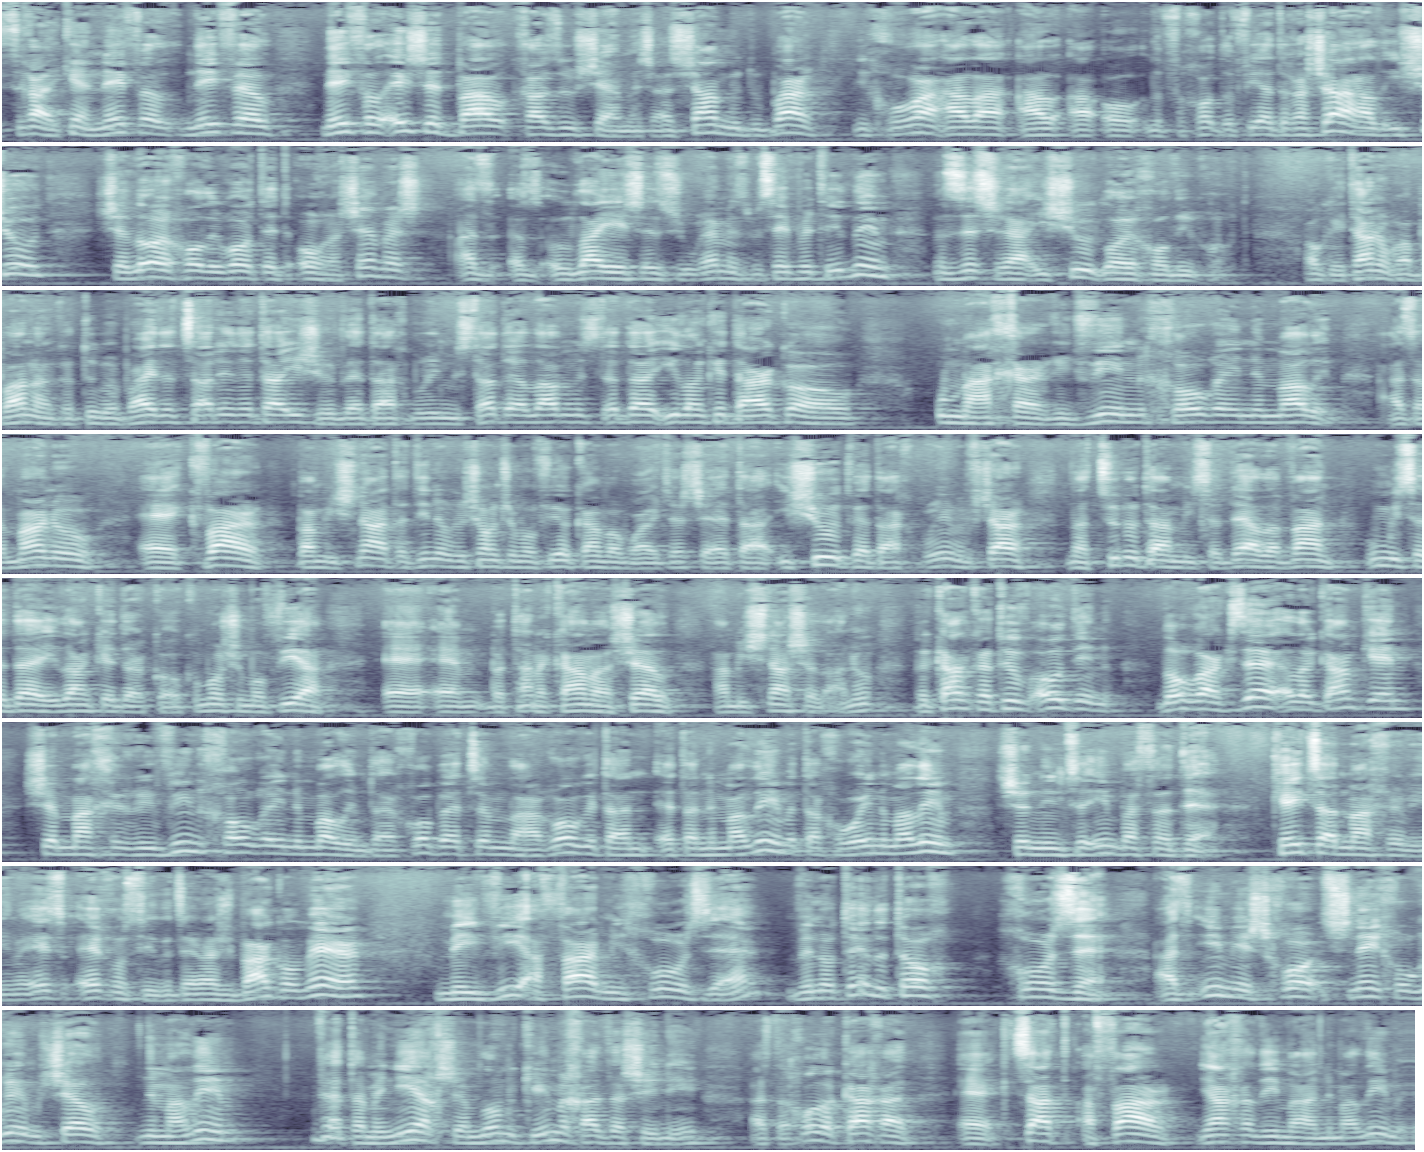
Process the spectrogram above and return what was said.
סליחה, כן, נפל, נפל, נפל אשת בעל חזו שמש. אז שם מדובר לכאורה על, על, או לפחות לפי הדרשה, על אישות שלא יכול לראות את אור השמש, אז, אז אולי יש איזשהו רמז בספר תהילים לזה שהאישות לא יכול לראות. אוקיי, תנו רבנן, כתוב בברית הצדין את האישות ואת העכברים מסתדר עליו ומסתדר אילן כדרכו. ומחריבין חורי נמלים. אז אמרנו uh, כבר במשנה, את הדין הראשון שמופיע כאן בברייתא, שאת האישות ואת העכברים אפשר לצוד אותם משדה הלבן ומשדה האילן כדרכו, כמו שמופיע uh, um, בתנא קמא של המשנה שלנו, וכאן כתוב עוד דין, לא רק זה, אלא גם כן שמחריבין חורי נמלים. אתה יכול בעצם להרוג את, את הנמלים, את החורי נמלים שנמצאים בשדה. כיצד מחריבים? איך עושים את זה? רשב"ג אומר, מביא עפר מחור זה ונותן לתוך חור זה. אז אם יש חור, שני חורים של נמלים, ואתה מניח שהם לא מכירים אחד את השני, אז אתה יכול לקחת אה, קצת עפר יחד עם הנמלים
